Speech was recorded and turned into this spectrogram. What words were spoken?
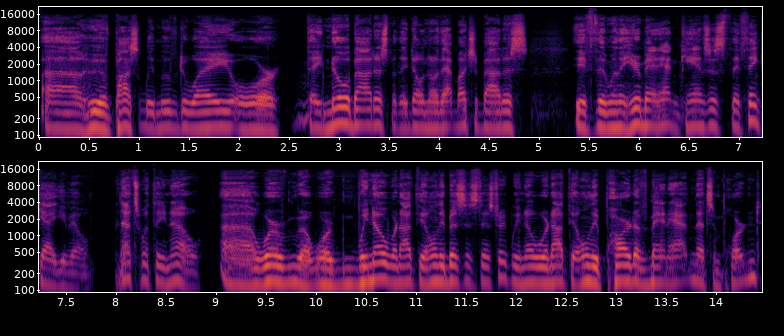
Uh, who have possibly moved away, or they know about us, but they don't know that much about us. If they, when they hear Manhattan, Kansas, they think Aggieville. That's what they know. Uh, we're, we're, we know we're not the only business district. We know we're not the only part of Manhattan that's important.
